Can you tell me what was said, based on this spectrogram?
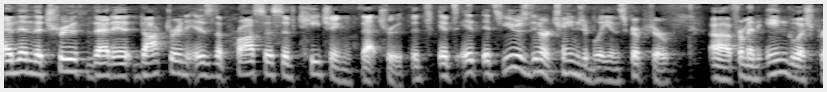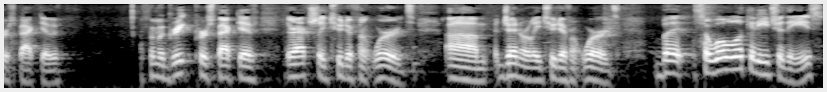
and then the truth that it doctrine is the process of teaching that truth. It's it's it, it's used interchangeably in Scripture uh, from an English perspective. From a Greek perspective, they're actually two different words, um, generally two different words. But so we'll look at each of these.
